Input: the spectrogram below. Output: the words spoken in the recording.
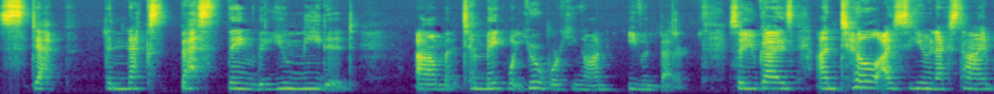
step, the next best thing that you needed um, to make what you're working on even better. So you guys, until I see you next time,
